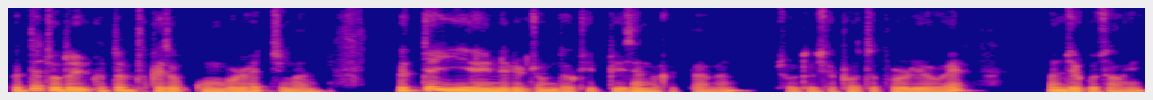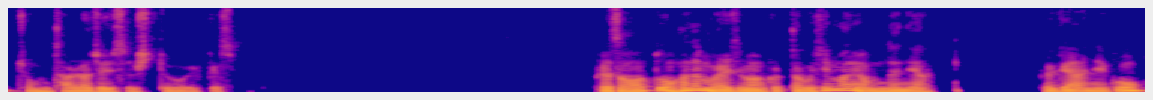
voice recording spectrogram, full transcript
그때 저도 그때부터 계속 공부를 했지만 그때 이 의미를 좀 더 깊이 생각했다면 저도 제 포트폴리오의 현재 구성이 좀 달라져 있을 수도 있겠습니다. 그래서 또 하는 말이지만 그렇다고 희망이 없느냐? 그게 아니고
